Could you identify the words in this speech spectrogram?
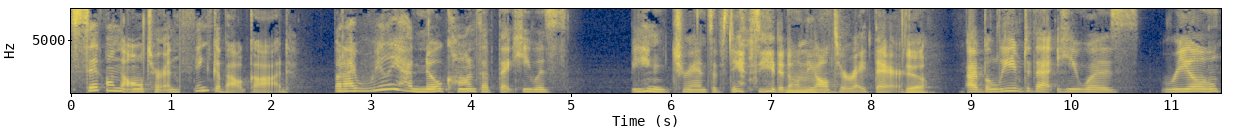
sit on the altar and think about God. But I really had no concept that he was being transubstantiated on the mm. altar right there. Yeah. I believed that he was real,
